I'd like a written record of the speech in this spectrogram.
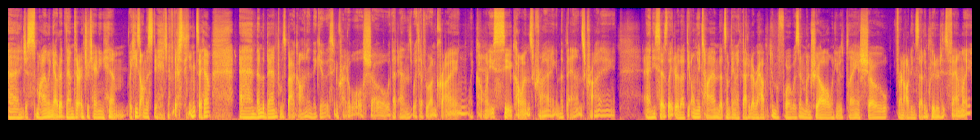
And he's just smiling out at them. They're entertaining him. Like he's on the stage and they're singing to him. And then the band comes back on and they give this incredible show that ends with everyone crying. Like Cohen, you see Cohen's crying and the band's crying. And he says later that the only time that something like that had ever happened to him before was in Montreal when he was playing a show for an audience that included his family.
